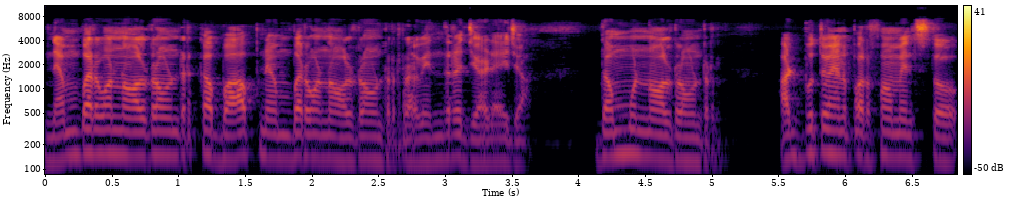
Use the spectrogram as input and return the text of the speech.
number one allrounder కా బాప్ number one allrounder Ravindra Jadeja. దమ్మున్న ఆల్రౌండర్. అద్భుతమైన పర్ఫార్మెన్స్తో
